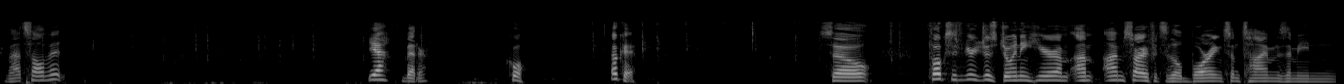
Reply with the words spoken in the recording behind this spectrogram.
Can that solve it? Yeah, better. Cool. Okay. So, folks, if you're just joining here, I'm I'm I'm sorry if it's a little boring sometimes. I mean,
